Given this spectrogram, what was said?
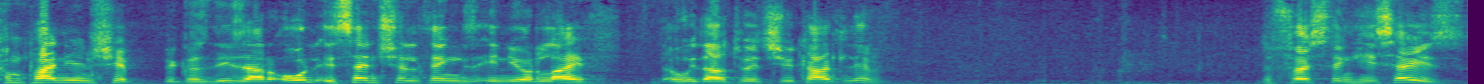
companionship, because these are all essential things in your life without which you can't live. The first thing he says,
